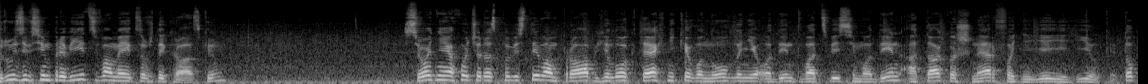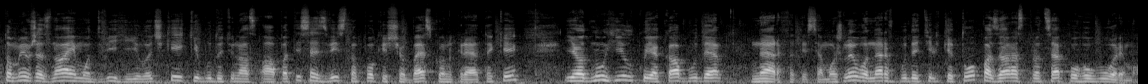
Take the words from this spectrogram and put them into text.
Друзі, всім привіт! З вами, як завжди, Краскін. Сьогодні я хочу розповісти вам про апгілок техніки в оновленні 1.28.1, а також нерф однієї гілки. Тобто ми вже знаємо дві гілочки, які будуть у нас апатися, звісно, поки що без конкретики. І одну гілку, яка буде нерфитися. Можливо, нерф буде тільки топ, а зараз про це поговоримо.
